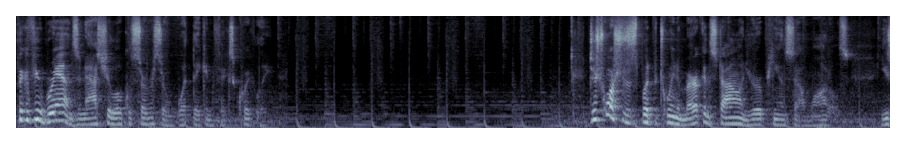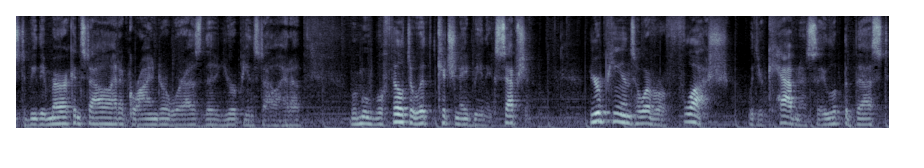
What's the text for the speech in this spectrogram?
Pick a few brands and ask your local servicer what they can fix quickly. Dishwashers are split between American style and European style models. It used to be the American style had a grinder, whereas the European style had a removable filter with KitchenAid being the exception. Europeans, however, are flush with your cabinets, so they look the best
